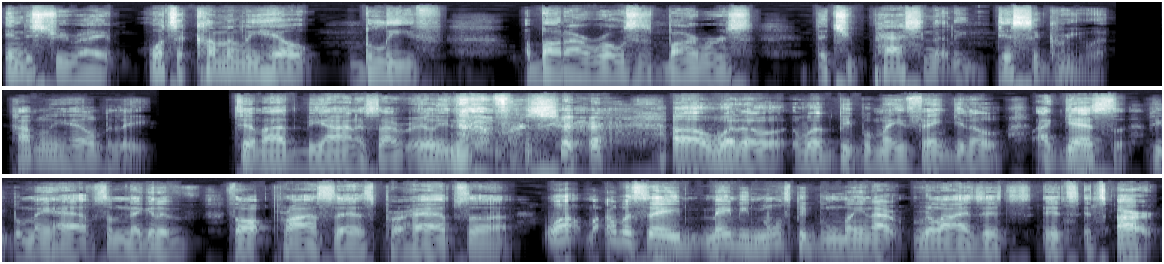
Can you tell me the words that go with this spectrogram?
industry right what's a commonly held belief about our roles as barbers that you passionately disagree with? Commonly held belief. Tim, I have to be honest, I really not for sure uh, what uh, what people may think. You know, I guess people may have some negative thought process, perhaps. Uh, well, I would say maybe most people may not realize it's it's it's art.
